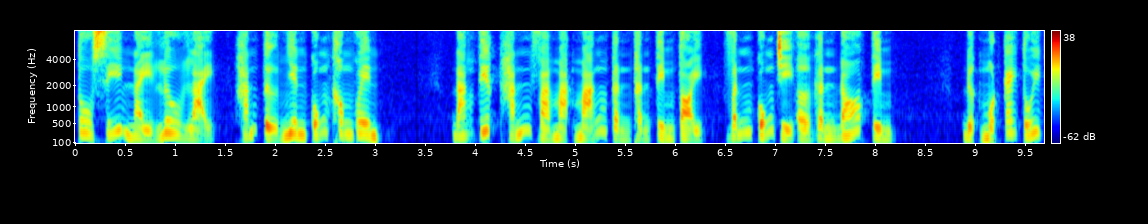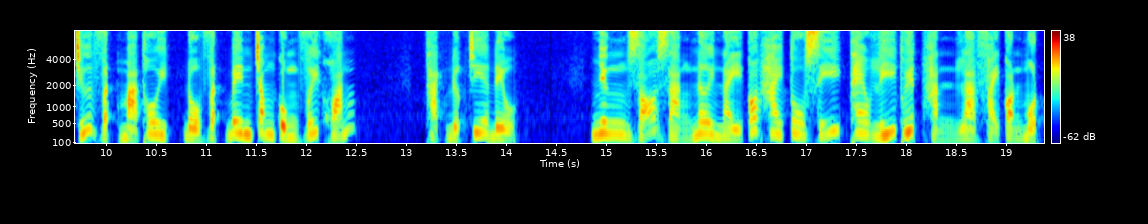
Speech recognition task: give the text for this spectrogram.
Tu sĩ này lưu lại, hắn tự nhiên cũng không quên. Đáng tiếc hắn và mạc mãng cẩn thận tìm tòi, vẫn cũng chỉ ở gần đó tìm. Được một cái túi chứ vật mà thôi, đồ vật bên trong cùng với khoáng. Thạch được chia đều. Nhưng rõ ràng nơi này có hai tu sĩ theo lý thuyết hẳn là phải còn một.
